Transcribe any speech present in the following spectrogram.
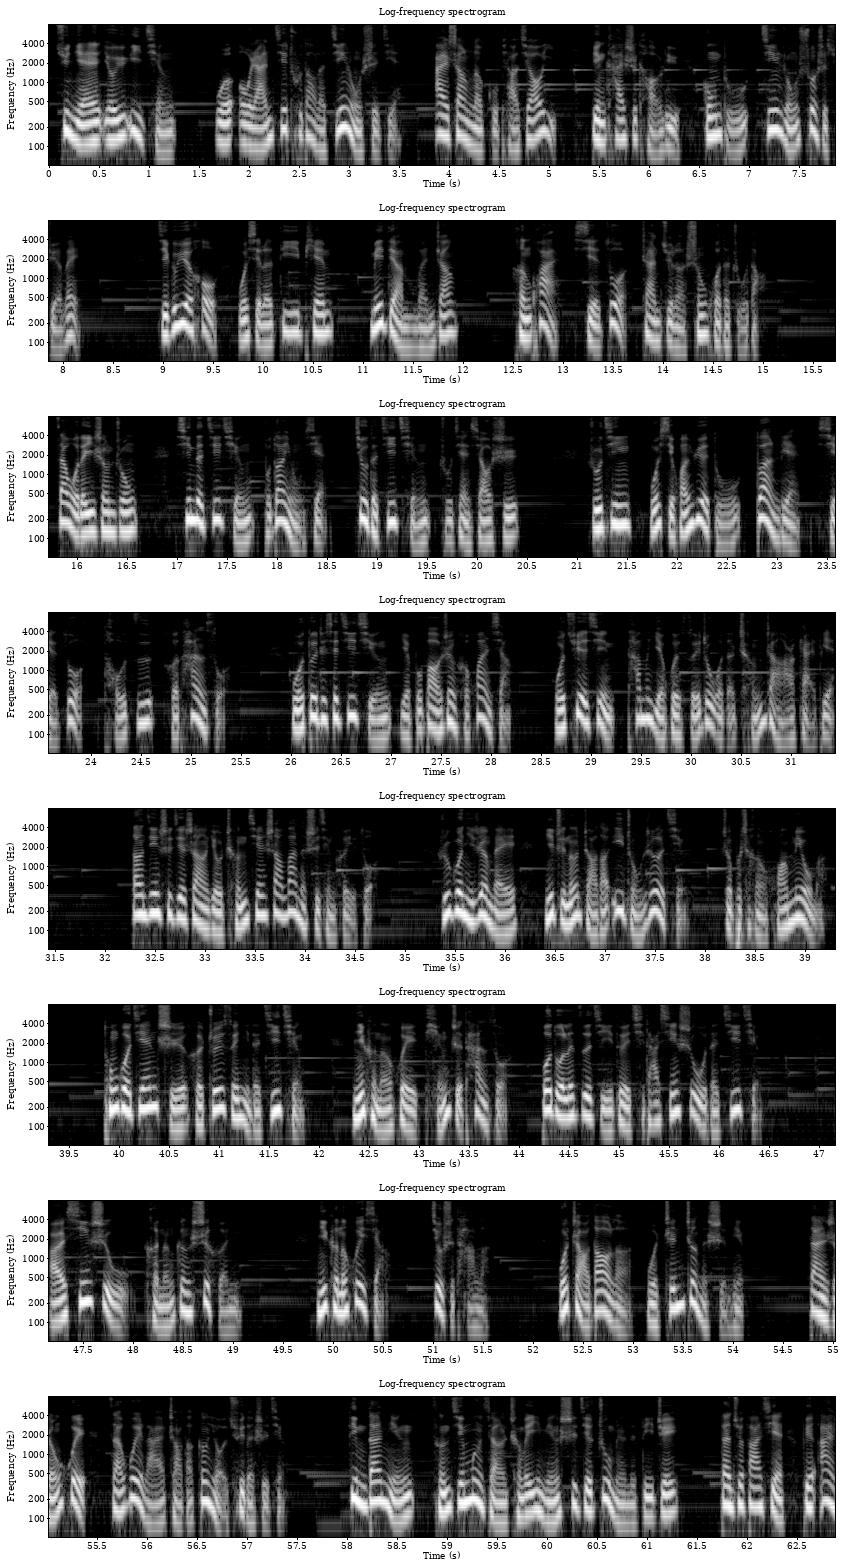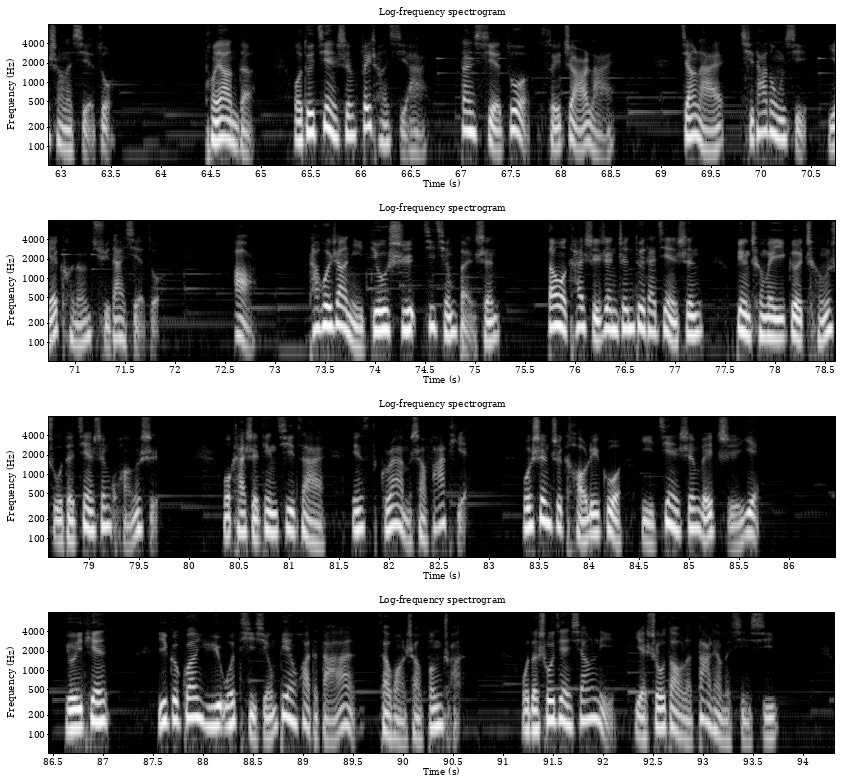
去年由于疫情，我偶然接触到了金融世界，爱上了股票交易，并开始考虑攻读金融硕士学位。几个月后，我写了第一篇 Medium 文章，很快写作占据了生活的主导。在我的一生中，新的激情不断涌现，旧的激情逐渐消失。如今，我喜欢阅读、锻炼、写作、投资和探索。我对这些激情也不抱任何幻想，我确信他们也会随着我的成长而改变。当今世界上有成千上万的事情可以做，如果你认为你只能找到一种热情，这不是很荒谬吗？通过坚持和追随你的激情，你可能会停止探索，剥夺了自己对其他新事物的激情，而新事物可能更适合你。你可能会想，就是它了，我找到了我真正的使命，但仍会在未来找到更有趣的事情。蒂姆·丹宁曾经梦想成为一名世界著名的 DJ。但却发现并爱上了写作。同样的，我对健身非常喜爱，但写作随之而来。将来其他东西也可能取代写作。二，它会让你丢失激情本身。当我开始认真对待健身，并成为一个成熟的健身狂时，我开始定期在 Instagram 上发帖。我甚至考虑过以健身为职业。有一天，一个关于我体型变化的答案在网上疯传。我的收件箱里也收到了大量的信息，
